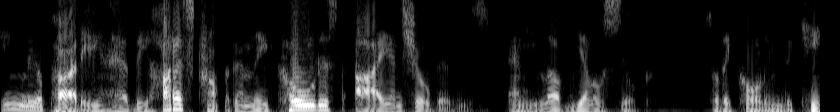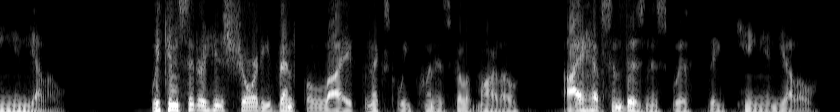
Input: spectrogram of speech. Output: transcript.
King Leopardi had the hottest trumpet and the coldest eye in show business, and he loved yellow silk, so they called him the King in Yellow. We consider his short, eventful life next week when, as Philip Marlowe, I have some business with the King in Yellow.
